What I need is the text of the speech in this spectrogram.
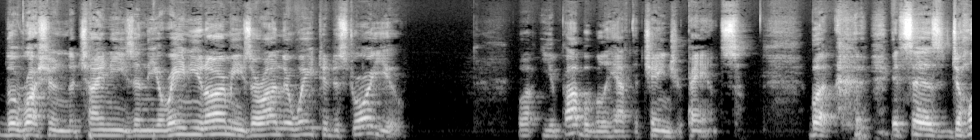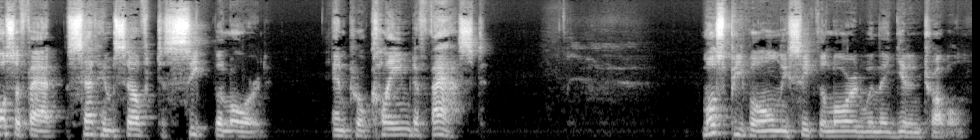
the Russian, the Chinese, and the Iranian armies are on their way to destroy you? Well, you probably have to change your pants. But it says Jehoshaphat set himself to seek the Lord and proclaimed a fast. Most people only seek the Lord when they get in trouble.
